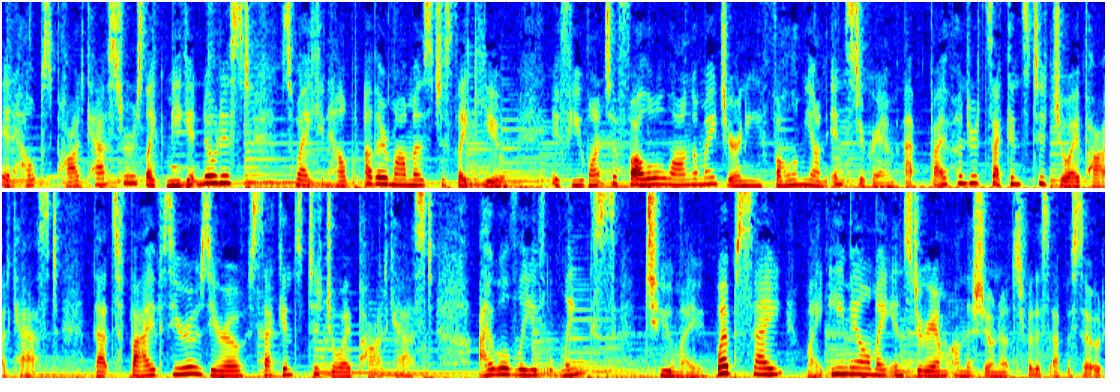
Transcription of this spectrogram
It helps podcasters like me get noticed so I can help other mamas just like you. If you want to follow along on my journey, follow me on Instagram at 500 Seconds to Joy Podcast. That's 500 Seconds to Joy Podcast. I will leave links to my website, my email, my Instagram on the show notes for this episode.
